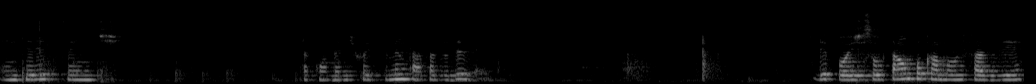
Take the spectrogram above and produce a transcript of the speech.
é interessante para quando a gente for experimentar fazer o desenho. Depois de soltar um pouco a mão e fazer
